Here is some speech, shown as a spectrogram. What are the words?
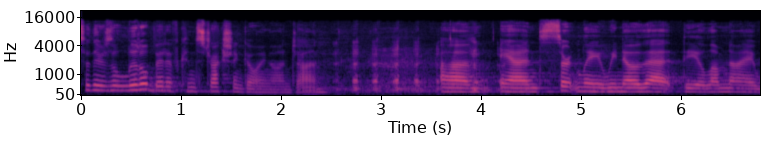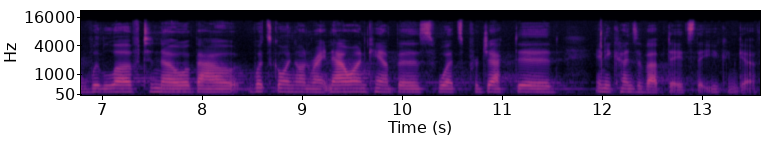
So there's a little bit of construction going on, John. Um, And certainly, we know that the alumni would love to know about what's going on right now on campus, what's projected, any kinds of updates that you can give.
